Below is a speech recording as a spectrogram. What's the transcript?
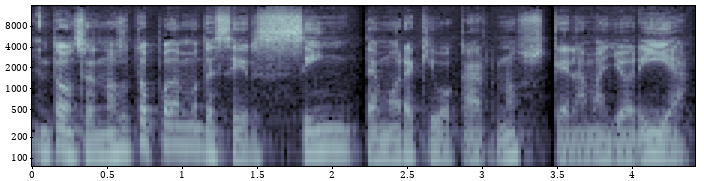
Entonces, nosotros podemos decir sin temor a equivocarnos que la mayoría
